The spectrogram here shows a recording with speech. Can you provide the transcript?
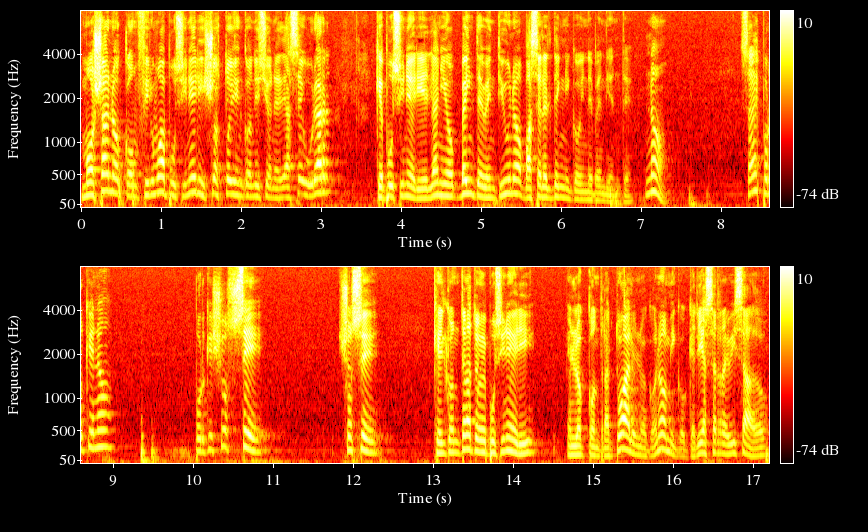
Moyano confirmó a Pusineri y yo estoy en condiciones de asegurar que Pusineri el año 2021 va a ser el técnico independiente. No. ¿Sabes por qué no? Porque yo sé yo sé que el contrato de Pusineri, en lo contractual, en lo económico, quería ser revisado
